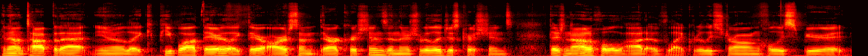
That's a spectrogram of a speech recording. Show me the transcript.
and on top of that, you know, like people out there, like there are some, there are Christians and there's religious Christians. There's not a whole lot of like really strong Holy Spirit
